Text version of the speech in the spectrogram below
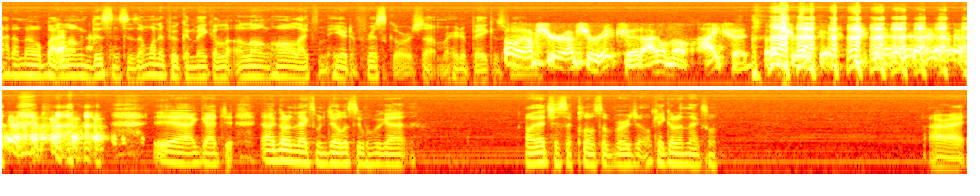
I don't know about long distances. I wonder if it can make a, a long haul, like from here to Frisco or something, or here to Bakersfield. Oh, I'm sure. I'm sure it could. I don't know if I could, but I'm sure it could. yeah, I got you. Uh, go to the next one, Joe. Let's see what we got. Oh, that's just a close-up version. Okay, go to the next one. All right.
